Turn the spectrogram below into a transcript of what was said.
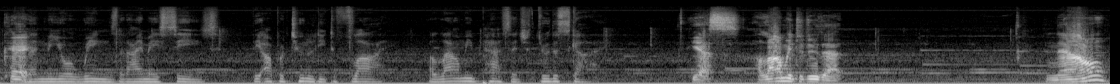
Okay. lend me your wings that I may seize the opportunity to fly. Allow me passage through the sky. Yes, allow me to do that. Now,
